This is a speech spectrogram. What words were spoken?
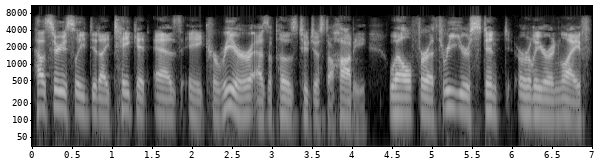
how seriously did I take it as a career as opposed to just a hobby? Well, for a three-year stint earlier in life,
